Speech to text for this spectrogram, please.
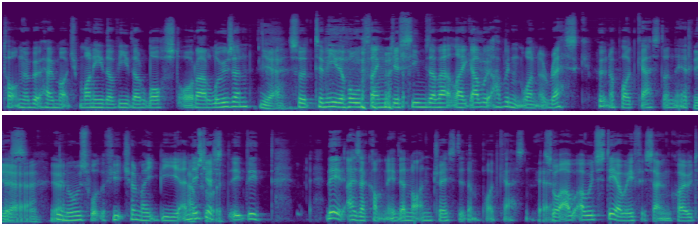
talking about how much money they've either lost or are losing. Yeah. So to me, the whole thing just seems a bit like I w- I wouldn't want to risk putting a podcast on there because yeah, yeah. who knows what the future might be. And Absolutely. they just, they, they they as a company they're not interested in podcasting. Yeah. So I, I, would stay away from SoundCloud.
